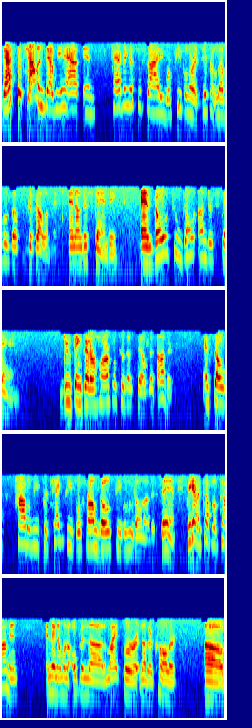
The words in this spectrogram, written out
that's the challenge that we have in having a society where people are at different levels of development and understanding, and those who don't understand do things that are harmful to themselves and others. And so how do we protect people from those people who don't understand? We got a couple of comments, and then I want to open the, the mic for another caller. Uh,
